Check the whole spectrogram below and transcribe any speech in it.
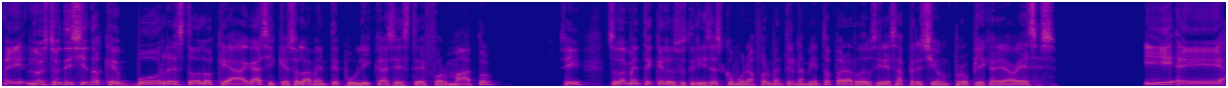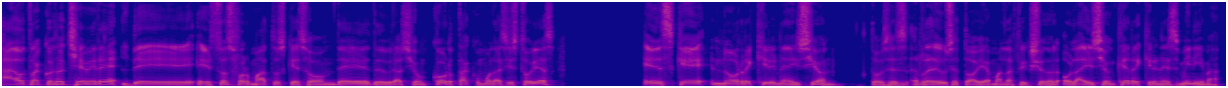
Eh, no estoy diciendo que borres todo lo que hagas y que solamente publicas este formato, ¿sí? Solamente que los utilices como una forma de entrenamiento para reducir esa presión propia que hay a veces. Y eh, ah, otra cosa chévere de estos formatos que son de, de duración corta, como las historias, es que no requieren edición. Entonces reduce todavía más la fricción o la edición que requieren es mínima.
